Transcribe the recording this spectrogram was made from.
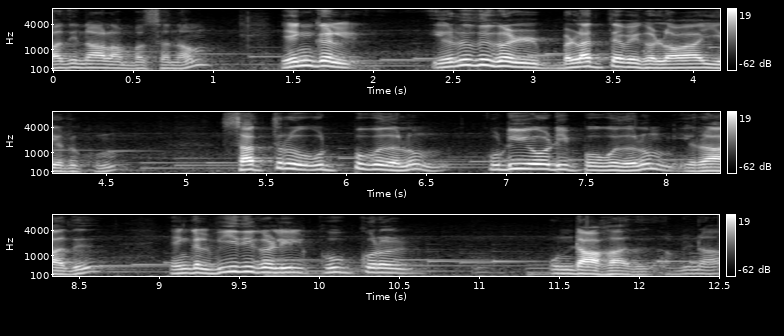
பதினாலாம் வசனம் எங்கள் எருதுகள் பிளத்தவைகளாயிருக்கும். சத்ரு உட்புகுதலும் குடியோடி புகுதலும் இராது. எங்கள் வீதிகளில் கூக்குரல் உண்டாகாது. அப்படின்னா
